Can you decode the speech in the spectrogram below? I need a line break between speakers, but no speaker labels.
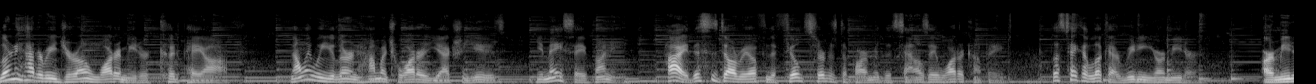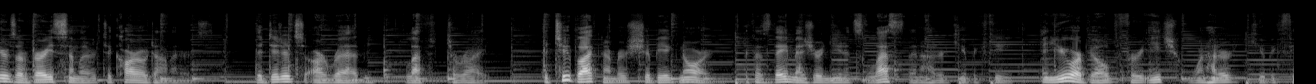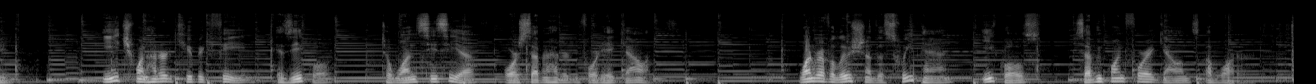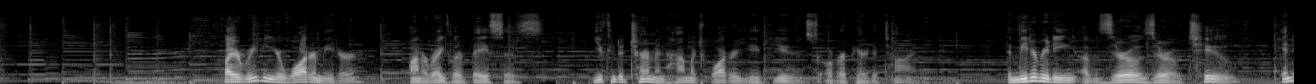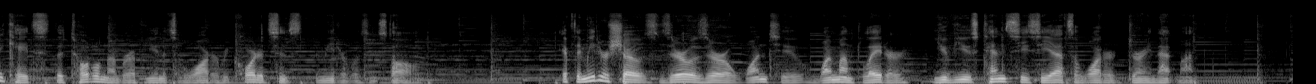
Learning how to read your own water meter could pay off. Not only will you learn how much water you actually use, you may save money. Hi, this is Del Rio from the Field Service Department of the San Jose Water Company. Let's take a look at reading your meter. Our meters are very similar to car odometers. The digits are read left to right. The two black numbers should be ignored because they measure in units less than 100 cubic feet, and you are billed for each 100 cubic feet. Each 100 cubic feet is equal to 1 CCF or 748 gallons. One revolution of the sweep hand equals 7.48 gallons of water. By reading your water meter on a regular basis, you can determine how much water you've used over a period of time. The meter reading of 002 indicates the total number of units of water recorded since the meter was installed. If the meter shows 0012 one month later, you've used 10 ccfs of water during that month.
